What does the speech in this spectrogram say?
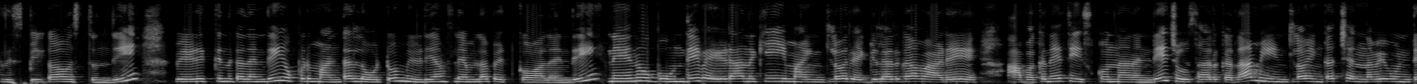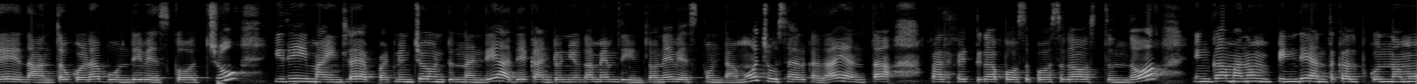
క్రిస్పీగా వస్తుంది. వేడెక్కింది కదండి ఇప్పుడు మంట లోటు మీడియం ఫ్లేమ్లో పెట్టుకోవాలండి. నేను బూందీ వేయడానికి మా ఇంట్లో రెగ్యులర్గా వాడే అబకనే తీసుకున్నానండి. చూసారు కదా మీ ఇంట్లో ఇంకా చిన్నవి ఉంటే దాంతో కూడా బూందీ వేసుకోవచ్చు. ఇది మా ఇంట్లో ఎప్పటి నుంచో ఉంటుందండి. అదే కంటిన్యూగా మేము దీంట్లోనే వేసుకుంటాము. చూసారు కదా ఎంత పర్ఫెక్ట్గా పూసగా వస్తుందో ఇంకా మనం పిండి ఎంత కలుపుకున్నామో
